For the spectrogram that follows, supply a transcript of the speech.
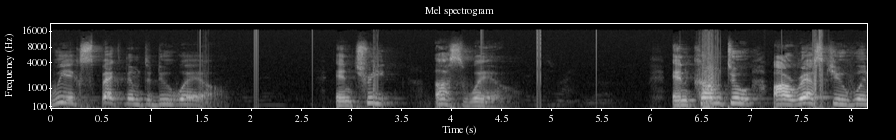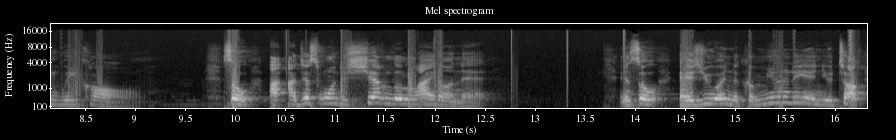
we expect them to do well and treat us well and come to our rescue when we call. So I, I just wanted to shed a little light on that. And so as you are in the community and you talk,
